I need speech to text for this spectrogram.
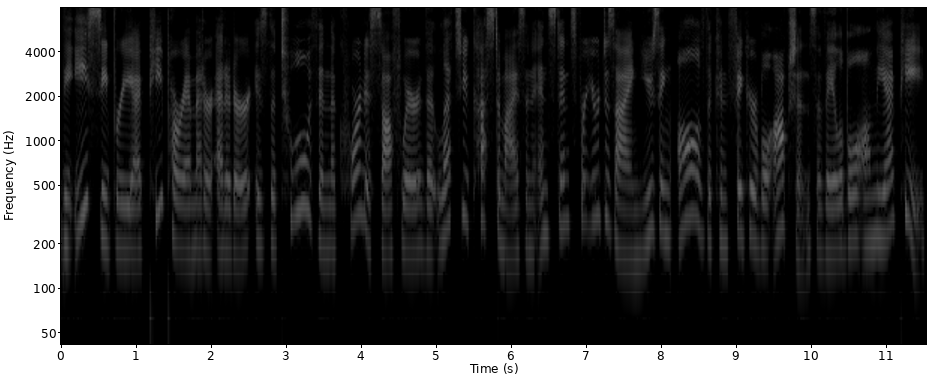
The eCPRI IP parameter editor is the tool within the Quartus software that lets you customize an instance for your design using all of the configurable options available on the IP.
